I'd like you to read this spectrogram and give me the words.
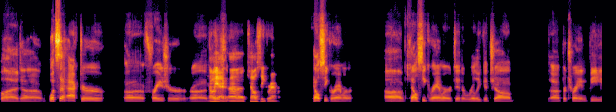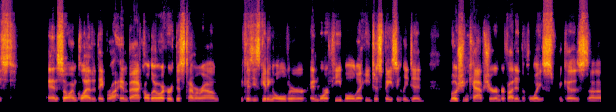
but uh, what's the actor? Uh, Frasier. Uh, oh yeah, uh, Kelsey Grammer. Kelsey Grammer. Uh, Kelsey Grammer did a really good job uh, portraying Beast, and so I'm glad that they brought him back. Although I heard this time around, because he's getting older and more feeble, that he just basically did motion capture and provided the voice because uh,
